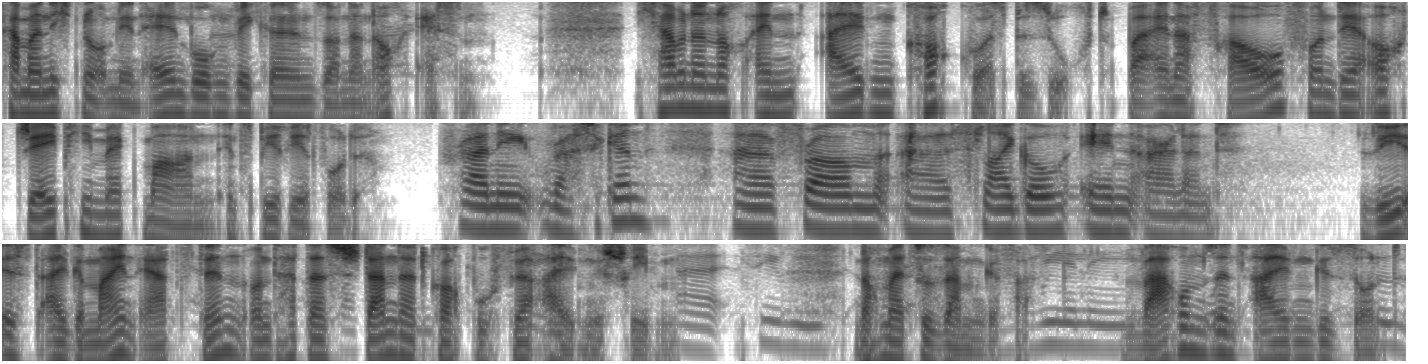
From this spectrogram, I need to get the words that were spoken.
Kann man nicht nur um den Ellenbogen wickeln, sondern auch essen. Ich habe dann noch einen Algenkochkurs besucht bei einer Frau, von der auch JP McMahon inspiriert wurde. Prani Rattigan uh, from uh, Sligo in Ireland. Sie ist Allgemeinärztin und hat das Standardkochbuch für Algen geschrieben. Nochmal zusammengefasst. Warum sind Algen gesund?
